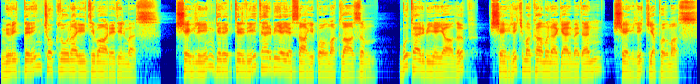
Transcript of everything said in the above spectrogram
Müritlerin çokluğuna itibar edilmez. Şeyhliğin gerektirdiği terbiyeye sahip olmak lazım. Bu terbiyeyi alıp, şeyhlik makamına gelmeden şeyhlik yapılmaz.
